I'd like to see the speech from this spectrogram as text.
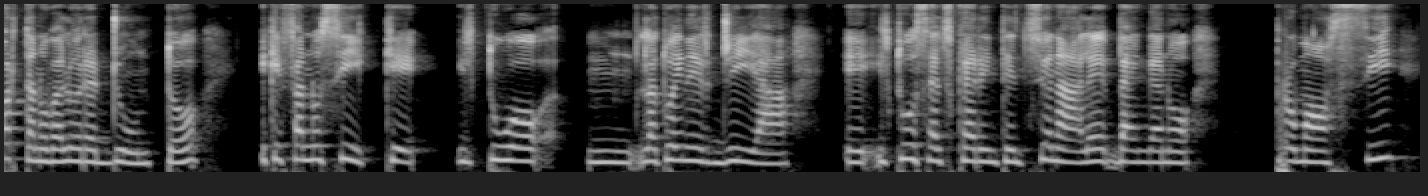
portano valore aggiunto e che fanno sì che tuo, mh, mm, la tua energia e il tuo self-care intenzionale vengano promossi,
